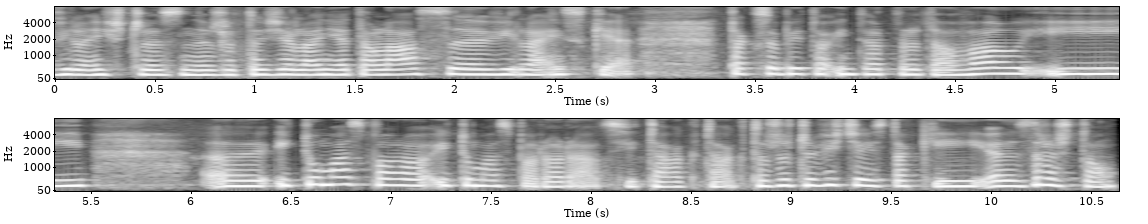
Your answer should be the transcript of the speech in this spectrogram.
Wileńszczyzny, że te zielenie to lasy wileńskie. Tak sobie to interpretował i i tu, ma sporo, I tu ma sporo racji, tak, tak. To rzeczywiście jest taki, e, zresztą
